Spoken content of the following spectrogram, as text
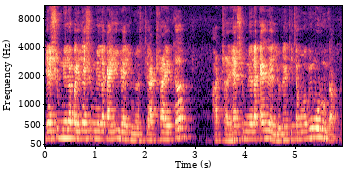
या शून्यला पहिल्या शून्यला काही व्हॅल्यू नसते. अठरा एक अठरा. ह्या शून्यला काही व्हॅल्यू नाही. त्याच्यामुळे मी मोडून टाकतो.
